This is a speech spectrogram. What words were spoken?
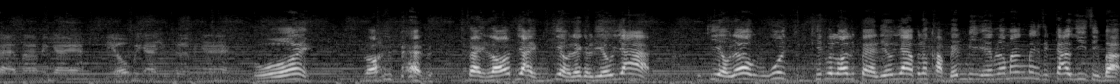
18มาเป็นไงเลี้ยวเป็นไงยูเทิร์นเป็นไงโอ้ยร้อยแปดใส่ล้อใหญ่มันเกี่ยวอะไรกับเลี้ยวยากเกี่ยวแล้วกูคิดว่าร้อยแปดเลี้ยวยากไม่ต้องขับเบนซ์บีเอ็มแล้วมั้งแม่งสิบเก้ายี่สิบอะ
